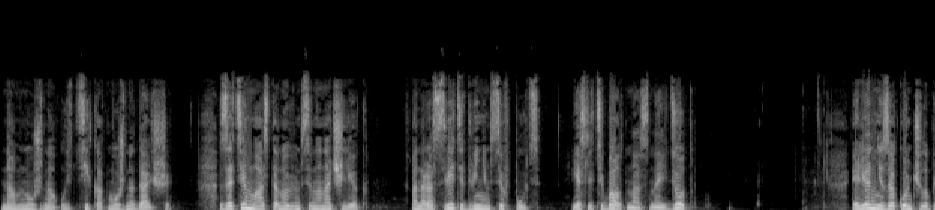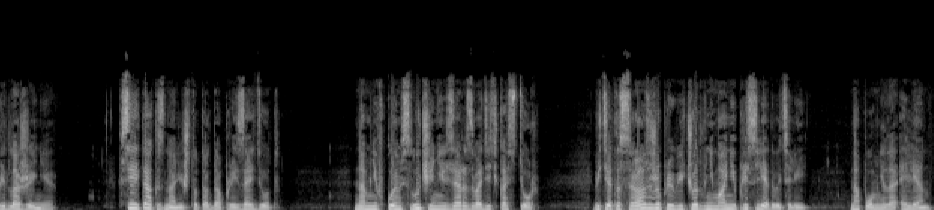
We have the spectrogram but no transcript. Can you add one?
Нам нужно уйти как можно дальше. Затем мы остановимся на ночлег, а на рассвете двинемся в путь. Если Тибалт нас найдет...» Элен не закончила предложение. Все и так знали, что тогда произойдет. Нам ни в коем случае нельзя разводить костер, ведь это сразу же привлечет внимание преследователей, — напомнила Элен.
